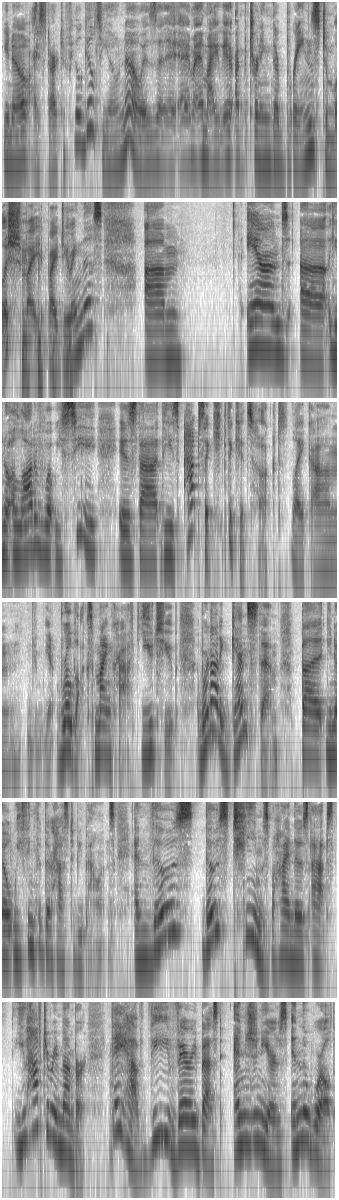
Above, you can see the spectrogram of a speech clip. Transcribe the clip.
You know, I start to feel guilty. Oh no, is am, am I? I'm turning their brains to mush by by doing this. Um, And uh, you know, a lot of what we see is that these apps that keep the kids hooked, like um, you know, Roblox, Minecraft, YouTube, we're not against them, but you know, we think that there has to be balance. And those those teams behind those apps, you have to remember, they have the very best engineers in the world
